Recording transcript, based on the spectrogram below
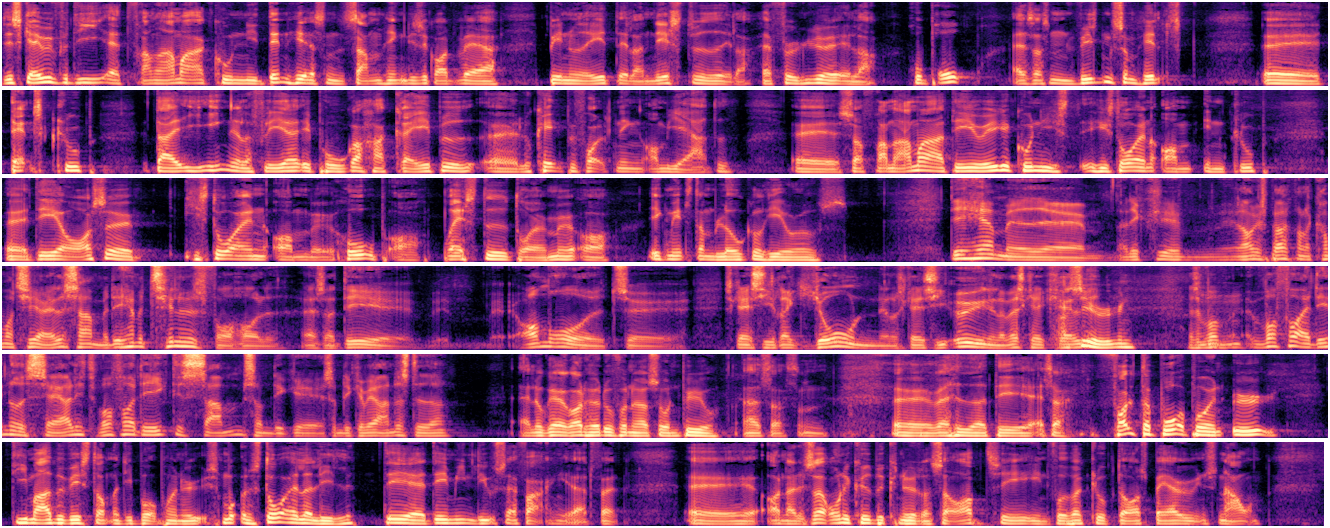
Det skal vi, fordi at Fremad Amager kunne i den her sådan, sammenhæng lige så godt være Benud 1, eller Næstved, eller Herfølge, eller Hobro. Altså sådan hvilken som helst øh, dansk klub, der i en eller flere epoker har grebet øh, lokalbefolkningen om hjertet. Øh, så Fremad Amager, det er jo ikke kun historien om en klub. Øh, det er også historien om øh, håb og bristede drømme, og ikke mindst om local heroes. Det her med, øh, og det er nok et spørgsmål, der kommer til jer alle sammen, men det her med tilhørsforholdet, altså det øh, området, øh, skal jeg sige regionen, eller skal jeg sige øen, eller hvad skal jeg kalde det? øen. Altså, hvor, mm. hvorfor er det noget særligt? Hvorfor er det ikke det samme, som det som det kan være andre steder? Ja, nu kan jeg godt høre, du får Nørre Sundby jo. Altså sådan, øh, hvad hedder det? Altså, folk, der bor på en ø, de er meget bevidste om, at de bor på en ø. Små, stor eller lille. Det, øh, det er min livs erfaring i hvert fald. Øh, og når det så rundt i købet knytter sig op til en fodboldklub, der også bærer øens navn,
